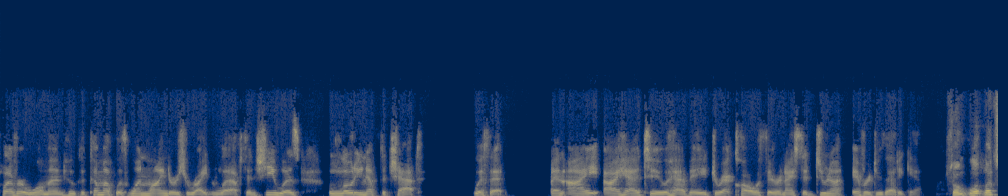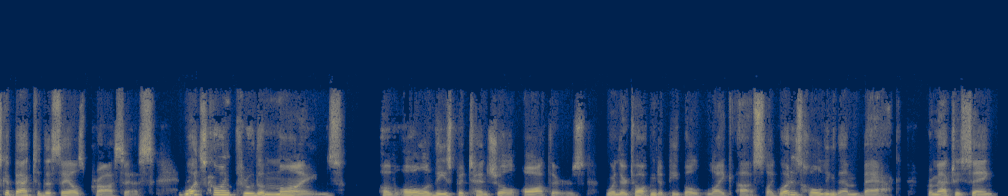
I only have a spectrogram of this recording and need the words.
clever woman who could come up with one liners right and left, and she was loading up the chat with it. And I I had to have a direct call with her, and I said, "Do not ever do that again." So let, us get back to the sales process. What's going through the minds of all of these potential authors when they're talking to people like us? Like, what is holding them back from actually saying,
